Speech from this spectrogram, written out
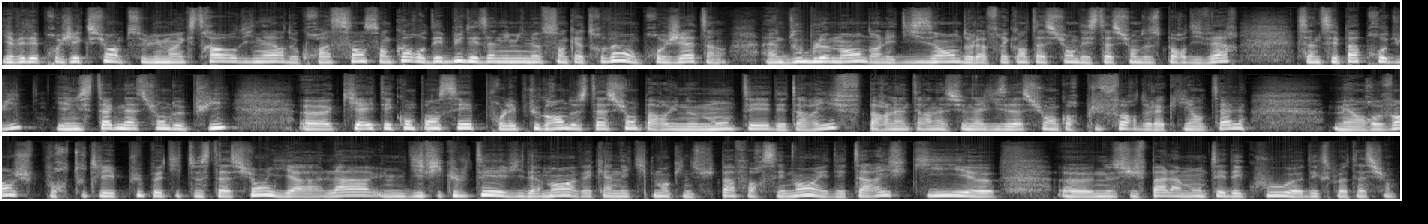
Il y avait des projections absolument extraordinaires de croissance. Encore au début des années 1980, on projette un, doublement dans les 10 ans de la fréquentation des stations de sport d'hiver. Ça ne s'est pas produit. Il y a une stagnation depuis euh, qui a été compensée pour les plus grandes stations par une montée des tarifs, par l'internationalisation encore plus forte de la clientèle. Mais en revanche, pour toutes les plus petites stations, il y a là une difficulté évidemment avec un équipement qui ne suit pas forcément et des tarifs qui euh, euh, ne suivent pas la montée des coûts euh, d'exploitation.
